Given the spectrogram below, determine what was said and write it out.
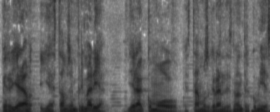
Pero ya, era- ya estábamos en primaria. Ya era como estábamos grandes, ¿no? Entre comillas.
